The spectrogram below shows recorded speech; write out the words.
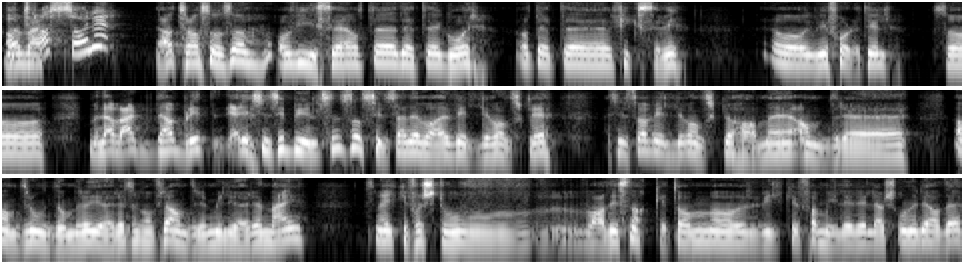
Og trass òg, eller? Ja, trass også. Å vise at uh, dette går. At dette fikser vi. Og vi får det til. Så, men det har, vært, det har blitt jeg synes I begynnelsen så syns jeg det var veldig vanskelig. Jeg synes det var veldig vanskelig å ha med andre, andre ungdommer å gjøre som kom fra andre miljøer enn meg. Som jeg ikke forsto hva de snakket om og hvilke familierelasjoner de hadde.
